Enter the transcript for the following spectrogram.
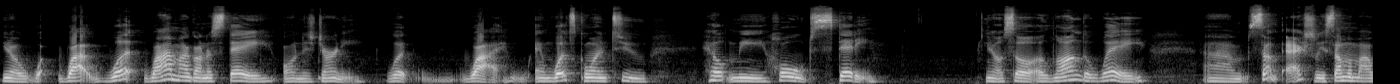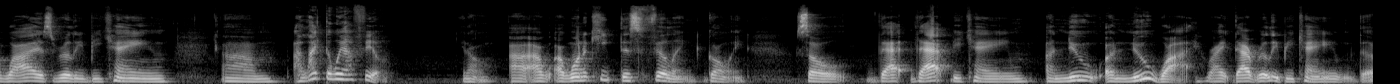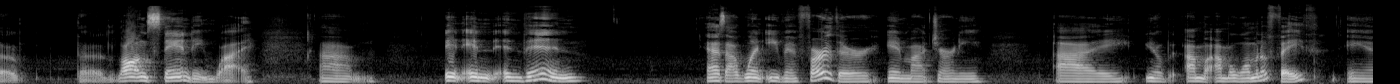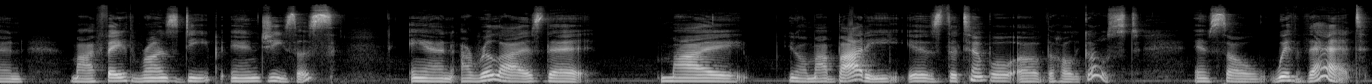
you know wh- why what why am i going to stay on this journey what why and what's going to help me hold steady you know so along the way um, some actually some of my whys really became um, i like the way i feel. You know i i, I want to keep this feeling going. So that that became a new a new why right? That really became the the long standing why. Um, and, and, and then as I went even further in my journey, I, you know, I'm, I'm a woman of faith and my faith runs deep in Jesus. And I realized that my, you know, my body is the temple of the Holy Ghost. And so with that,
